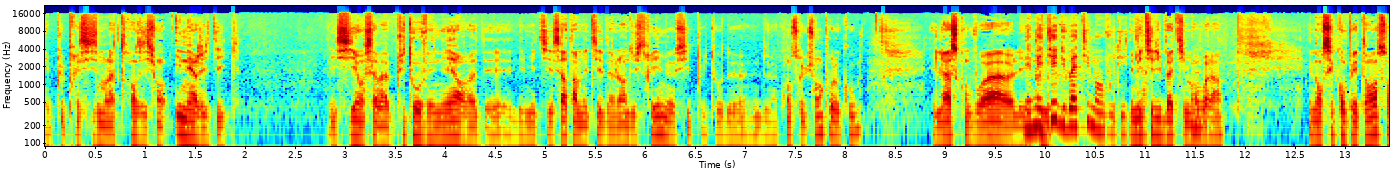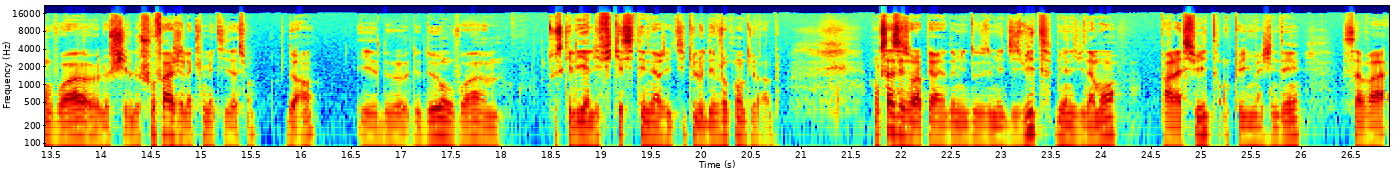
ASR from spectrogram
et plus précisément la transition énergétique. Ici, ça va plutôt venir des, métiers, certains métiers de l'industrie, mais aussi plutôt de, la construction pour le coup. Et là, ce qu'on voit. Euh, les, métiers du bâtiment, vous dites Les métiers du bâtiment, mmh. voilà. Et dans ces compétences, on voit euh, le, chauffage et la climatisation, de 1. Et de, de 2, on voit euh, tout ce qui est lié à l'efficacité énergétique et le développement durable. Donc, ça, c'est sur la période 2012-2018. Bien évidemment, par la suite, on peut imaginer ça va,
